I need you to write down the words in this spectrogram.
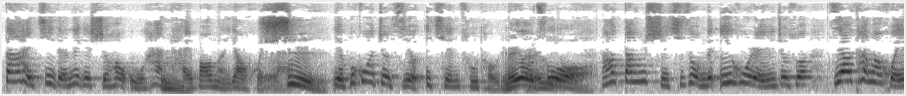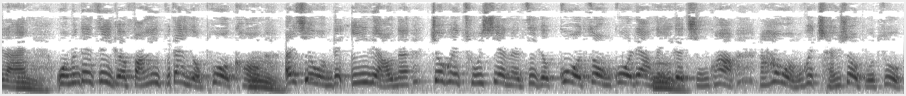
大家还记得那个时候，武汉台胞们要回来，嗯、是也不过就只有一千出头人，没有错。然后当时其实我们的医护人员就说，只要他们回来，嗯、我们的这个防疫不但有破口，嗯、而且我们的医疗呢就会出现了这个过重过量的一个情况，嗯、然后我们会承受不住。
